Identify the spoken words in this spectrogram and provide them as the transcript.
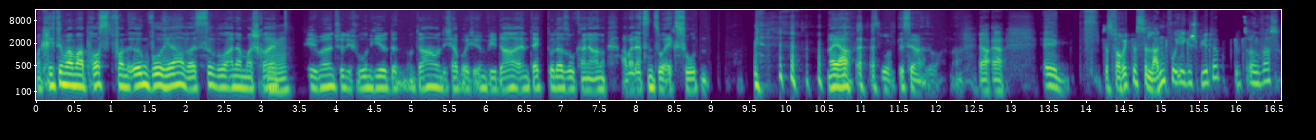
Man kriegt immer mal Post von irgendwo her, weißt du, wo einer mal schreibt, Mhm. hey Mensch, ich wohne hier und da und ich habe euch irgendwie da entdeckt oder so, keine Ahnung. Aber das sind so Exoten. naja, so, ist ja so. Ne? Ja, ja. Äh, das verrückteste Land, wo ihr gespielt habt? Gibt es irgendwas?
